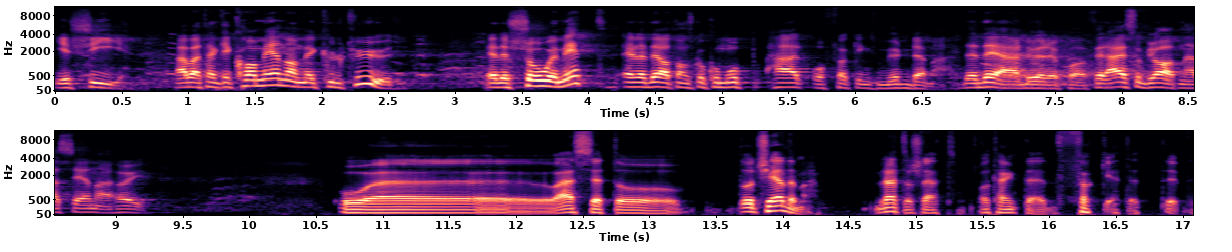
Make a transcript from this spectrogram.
i Ski? Jeg bare tenker, Hva mener han med kultur? Er det showet mitt, eller det at han skal komme opp her og fuckings myrde meg? Det er det jeg lurer på, for jeg er så glad at denne scenen er høy. Og, øh, og jeg sitter og, og kjeder meg, rett og slett, og tenkte fuck it, et,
